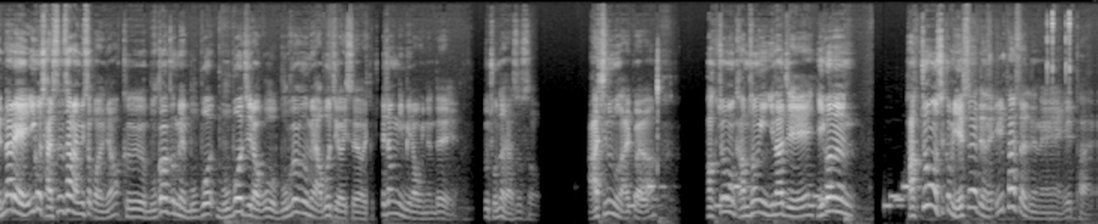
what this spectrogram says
옛날에 이거 잘 쓴 사람이 있었거든요. 그 무가금의 무버, 무버지라고 무가금의 아버지가 있어요. 그 최정님이라고 있는데 그거 존나 잘 썼어. 아시는 분 알 거야. 박종원 감성이긴 하지. 이거는 박종원 쓸 거면 얘 써야 되네. 18 써야 되네. 18.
